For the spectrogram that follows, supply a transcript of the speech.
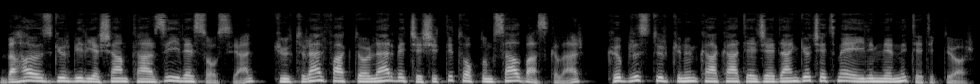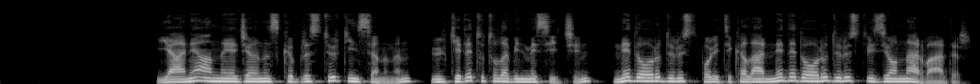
daha özgür bir yaşam tarzı ile sosyal, kültürel faktörler ve çeşitli toplumsal baskılar, Kıbrıs Türk'ünün KKTC'den göç etme eğilimlerini tetikliyor. Yani anlayacağınız Kıbrıs Türk insanının, ülkede tutulabilmesi için, ne doğru dürüst politikalar ne de doğru dürüst vizyonlar vardır.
